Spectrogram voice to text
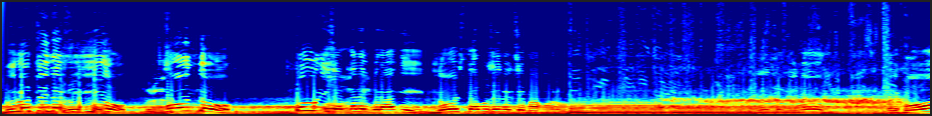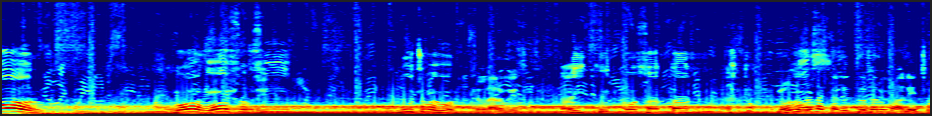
bruto y decidido. bruto. Fondo. ¡Pum! Y saca el embrague. No estamos en el semáforo. Eso, mejor. Mejor. mejor, eso sí. Mucho mejor. Claro que sí. Ay, qué cosa tan. No, no vas a sacar trozo a lo mal hecho.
